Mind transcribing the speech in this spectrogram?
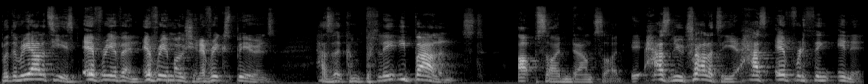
But the reality is, every event, every emotion, every experience has a completely balanced upside and downside. It has neutrality, it has everything in it.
